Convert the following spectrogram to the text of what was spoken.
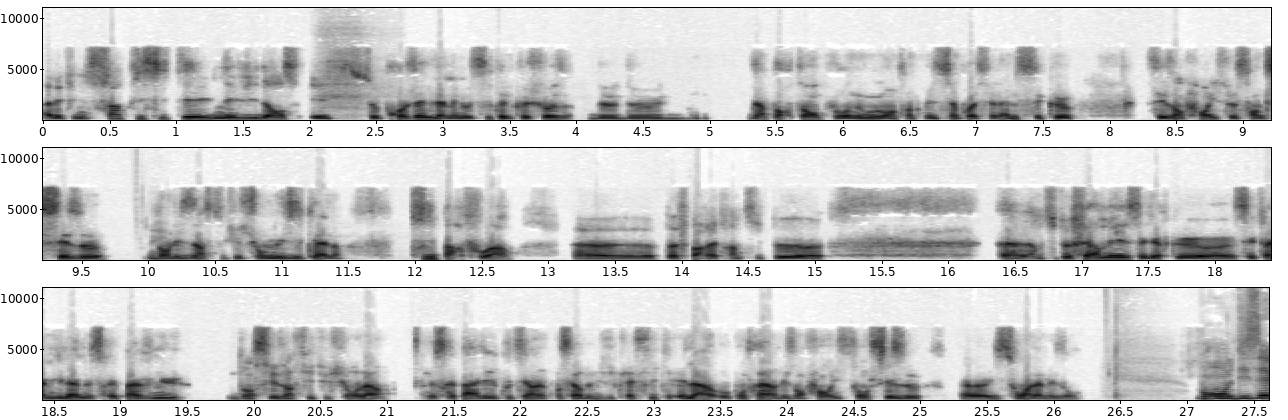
avec une simplicité, une évidence. Et ce projet, il amène aussi quelque chose de, de d'important pour nous en tant que musiciens professionnels, c'est que ces enfants, ils se sentent chez eux dans les institutions musicales, qui parfois peuvent paraître un petit peu un petit peu fermées. C'est-à-dire que ces familles-là ne seraient pas venues dans ces institutions-là ne seraient pas allés écouter un concert de musique classique. Et là, au contraire, les enfants, ils sont chez eux, euh, ils sont à la maison. Bon, on le disait,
